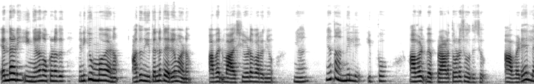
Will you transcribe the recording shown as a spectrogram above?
എന്താടി ഇങ്ങനെ നോക്കണത്? എനിക്ക് ഉമ്മ വേണം. അത് നീ തന്നെ തരും വേണം. അവൻ വാശിയോടെ പറഞ്ഞു ഞാൻ ഞാൻ തന്നില്ലേ? ഇപ്പോൾ അവൾ വെപ്രാളത്തോടെ ചോദിച്ചു. അവിടെയല്ല.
